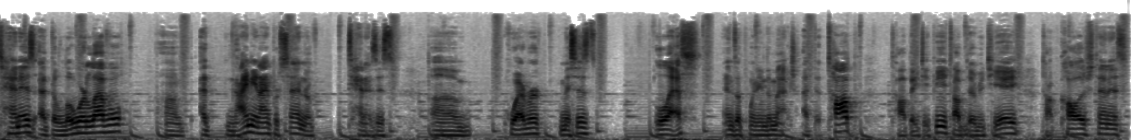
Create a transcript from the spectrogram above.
tennis at the lower level, um, at 99% of tennis is um, whoever misses less ends up winning the match. At the top, top ATP, top WTA, top college tennis,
